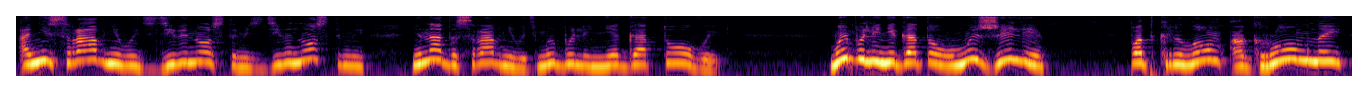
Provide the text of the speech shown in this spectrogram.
они сравнивают с 90-ми. С 90-ми не надо сравнивать, мы были не готовы. Мы были не готовы. Мы жили под крылом огромной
